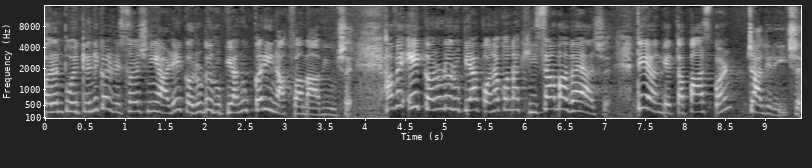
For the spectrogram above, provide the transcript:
પરંતુ એ ક્લિનિકલ રિસર્ચની આડે કરોડો રૂપિયાનું કરી નાખવામાં આવ્યું છે. હવે એ કરોડો રૂપિયા કોના કોના ખિસ્સામાં ગયા છે, તે અંગે તપાસ પણ ચાલી રહી છે.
